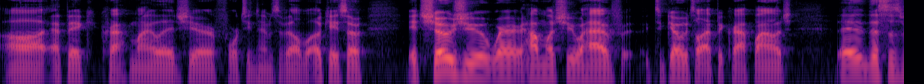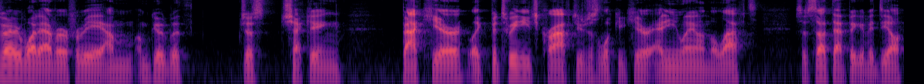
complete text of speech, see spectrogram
Uh, Epic craft mileage here, 14 times available. Okay, so it shows you where how much you have to go till Epic craft mileage. Uh, this is very whatever for me. I'm I'm good with just checking back here. Like between each craft, you're just looking here anyway on the left, so it's not that big of a deal.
